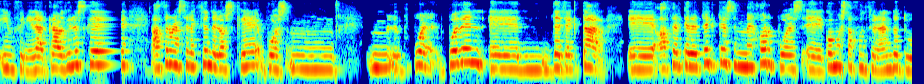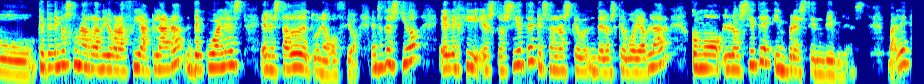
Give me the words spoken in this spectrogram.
infinidad. Claro, tienes que hacer una selección de los que, pues, mm, pueden eh, detectar, eh, hacer que detectes mejor pues, eh, cómo está funcionando tu, que tengas una radiografía clara de cuál es el estado de tu negocio. Entonces yo elegí estos siete, que son los que, de los que voy a hablar, como los siete imprescindibles. ¿vale?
